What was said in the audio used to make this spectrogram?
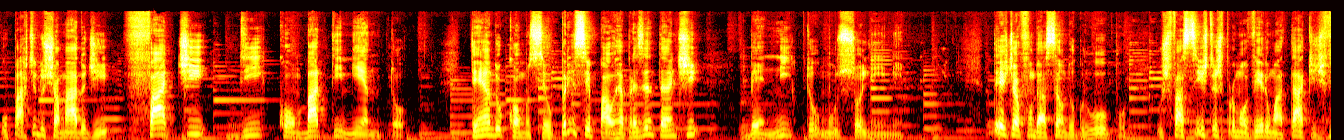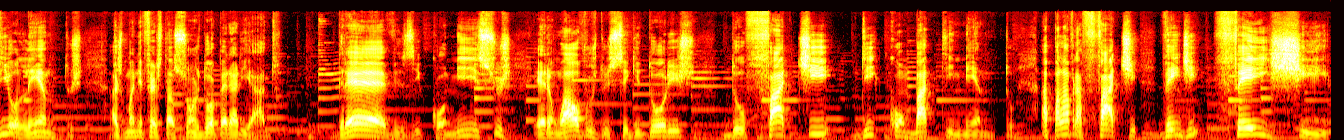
o partido chamado de Fati di Combattimento, tendo como seu principal representante Benito Mussolini. Desde a fundação do grupo, os fascistas promoveram ataques violentos às manifestações do operariado. Greves e comícios eram alvos dos seguidores do Fati de combatimento. A palavra fati vem de feixe,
